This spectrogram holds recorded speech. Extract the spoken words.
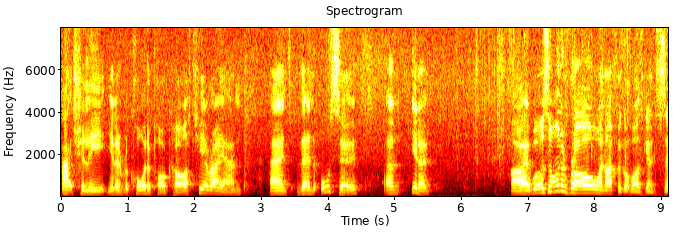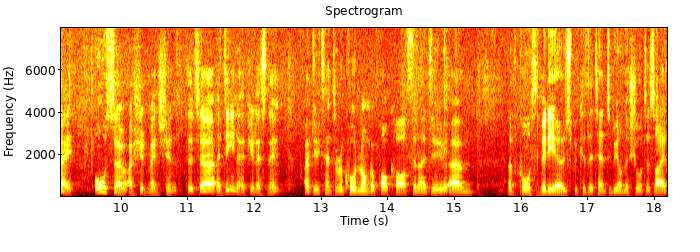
actually, you know, record a podcast. Here I am. And then also, um, you know, I was on a roll and I forgot what I was going to say. Also, I should mention that uh, Adina, if you're listening, I do tend to record longer podcasts than I do, um, of course, videos because they tend to be on the shorter side.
